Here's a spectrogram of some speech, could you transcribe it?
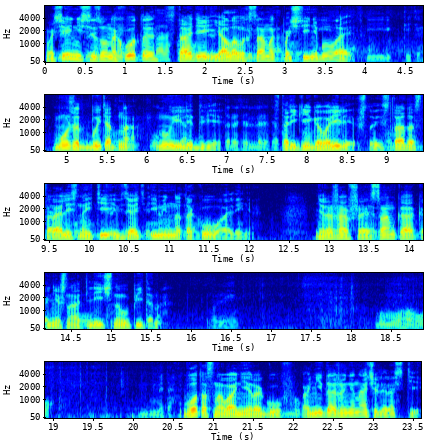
В осенний сезон охоты стадий яловых самок почти не бывает. Может быть одна, ну или две. Старики говорили, что из стада старались найти и взять именно такого оленя. Нерожавшая самка, конечно, отлично упитана. Вот основание рогов. Они даже не начали расти.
